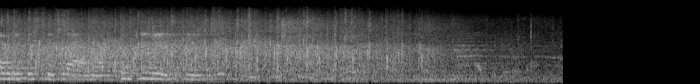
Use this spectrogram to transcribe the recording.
di questo brano, complimenti.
